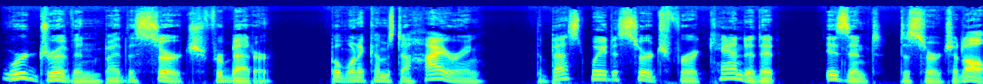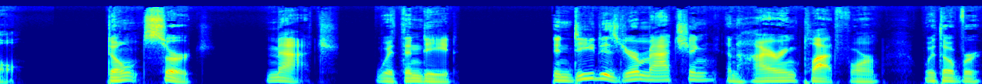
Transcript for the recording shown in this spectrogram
We're driven by the search for better. But when it comes to hiring, the best way to search for a candidate isn't to search at all. Don't search, match with Indeed. Indeed is your matching and hiring platform with over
